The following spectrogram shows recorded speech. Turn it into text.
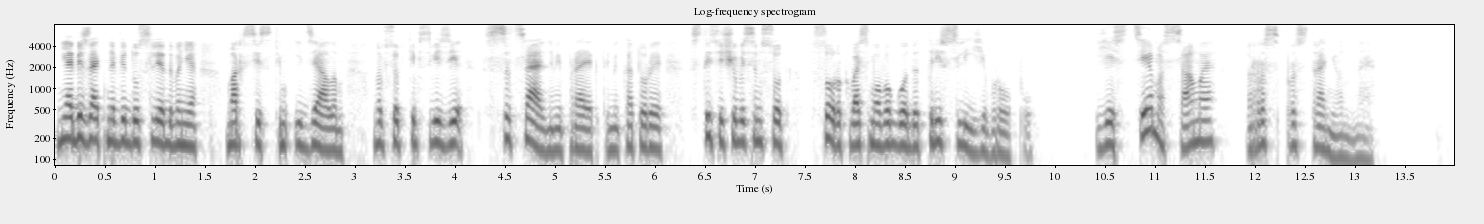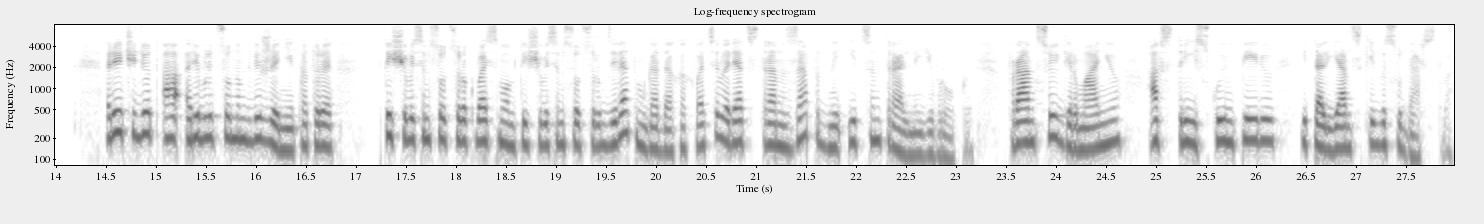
не обязательно ввиду следования марксистским идеалам, но все-таки в связи с социальными проектами, которые с 1848 года трясли Европу, есть тема самая распространенная. Речь идет о революционном движении, которое в 1848-1849 годах охватило ряд стран Западной и Центральной Европы, Францию, Германию, Австрийскую империю, итальянские государства.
